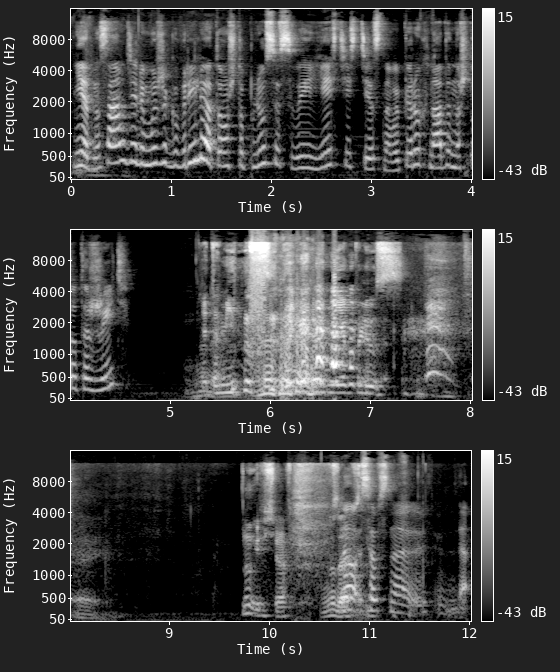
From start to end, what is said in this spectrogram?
Нет, на самом деле мы же говорили о том, что плюсы свои есть, естественно. Во-первых, надо на что-то жить. Ну Это да. минус, не плюс. Ну и все. Ну да. Ну, собственно, да.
